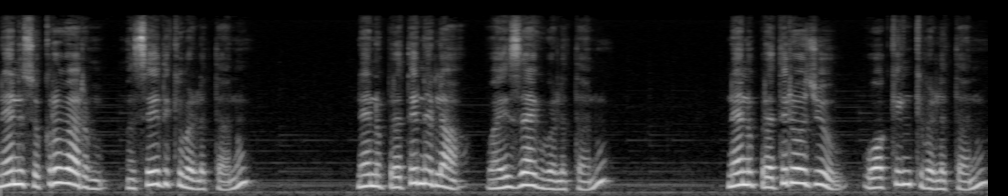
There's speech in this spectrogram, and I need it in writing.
నేను శుక్రవారం మసీదుకి వెళతాను. నేను ప్రతి నెల వైజాగ్ వెళతాను. నేను ప్రతిరోజు వాకింగ్కి వెళతాను.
